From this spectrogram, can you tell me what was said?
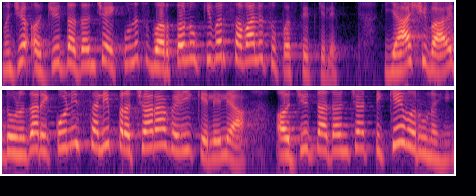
म्हणजे अजितदादांच्या एकूणच वर्तणुकीवर सवालच उपस्थित केले. याशिवाय दोन हजार एकोणीस साली प्रचारावेळी केलेल्या अजितदादांच्या टीकेवरूनही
